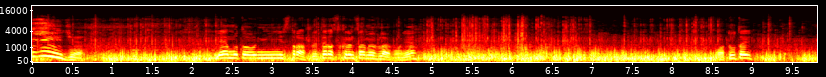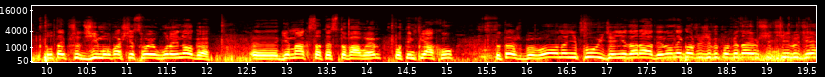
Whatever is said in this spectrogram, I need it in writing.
i idzie. Jemu to nie straszne. Teraz skręcamy w lewo, nie? O tutaj Tutaj przed zimą właśnie swoją hulajnogę yy, G-Maxa testowałem po tym piachu. To też było, ono nie pójdzie, nie da rady. No najgorzej, że wypowiadają się ci ludzie,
